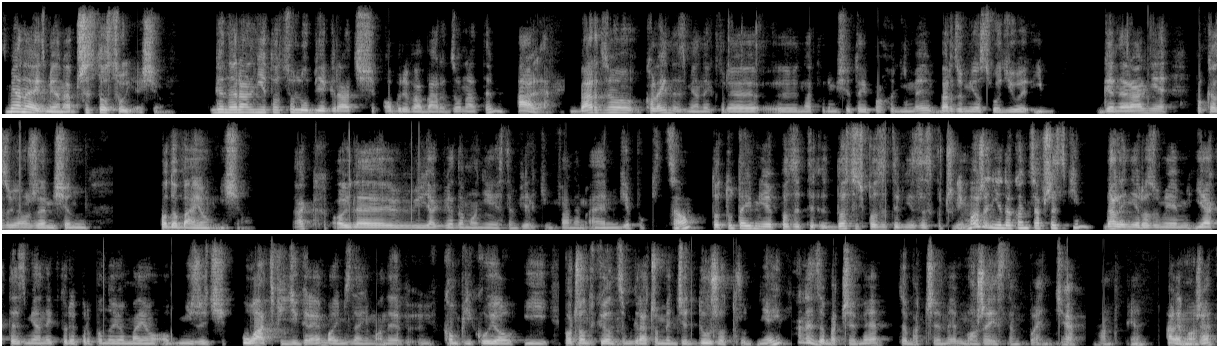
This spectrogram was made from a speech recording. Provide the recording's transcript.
Zmiana jak zmiana, przystosuje się. Generalnie to, co lubię grać, obrywa bardzo na tym, ale bardzo kolejne zmiany, które, y, nad którymi się tutaj pochylimy, bardzo mi osłodziły i generalnie pokazują, że mi się podobają mi się. Tak? O ile, jak wiadomo, nie jestem wielkim fanem AMG póki co, to tutaj mnie dosyć pozytywnie zaskoczyli. Może nie do końca wszystkim, dalej nie rozumiem, jak te zmiany, które proponują, mają obniżyć, ułatwić grę. Moim zdaniem one komplikują i początkującym graczom będzie dużo trudniej, ale zobaczymy, zobaczymy. Może jestem w błędzie, wątpię, ale może.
